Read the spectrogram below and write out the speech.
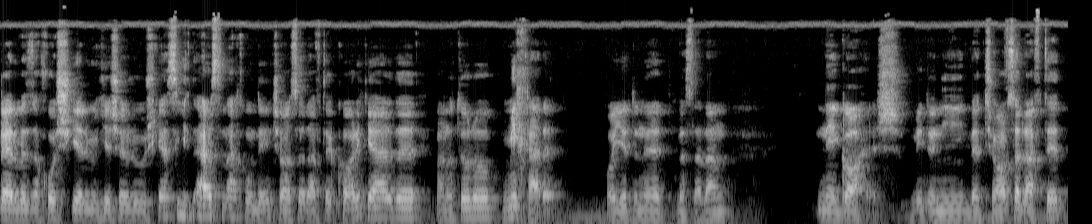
قرمز خوشگل می‌کشه روش؟ کسی که درس نخونده این چهار سال رفته کار کرده من و تو رو می‌خره. با یه دونه مثلا نگاهش. می‌دونی؟ به چهار سال رفته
